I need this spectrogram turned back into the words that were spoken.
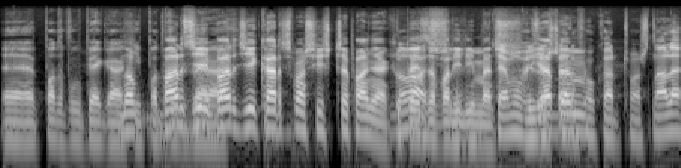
e, po dwóch biegach No, i po bardziej, dwóch bardziej Karczmasz i Szczepaniak No tutaj właśnie. zawalili mecz. Ja że jeszcze bym, Rafał Karczmasz, no ale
